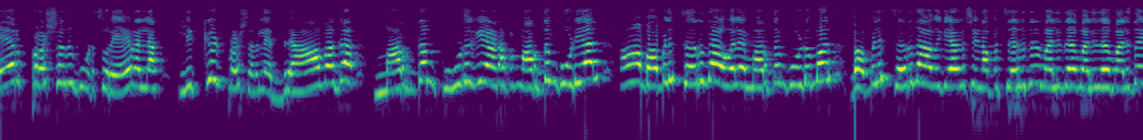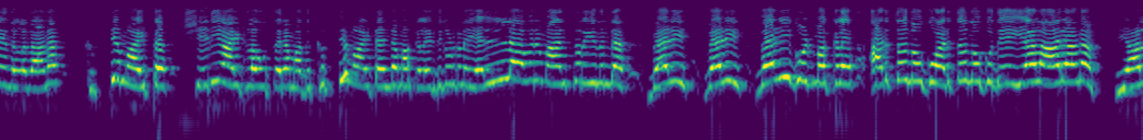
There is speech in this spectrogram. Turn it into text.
എയർ പ്രഷർ സോറി എയർ അല്ല ലിക്വിഡ് പ്രഷർ അല്ലെ? ദ്രാവക മർദ്ദം കൂടുകയാണ്. അപ്പൊ മർദ്ദം കൂടിയാൽ ആ ബബിൾ ചെറുതാവും അല്ലെ? മർദ്ദം കൂടുമ്പോൾ ബബിൾ ചെറുതാവുകയാണ് ചെയ്യുന്നത്. അപ്പൊ ചെറുത് വലുത് വലുത് വലുത് എന്നുള്ളതാണ് കൃത്യമായിട്ട് ശരിയായിട്ടുള്ള ഉത്തരം അത് കൃത്യമായിട്ട് എന്റെ മക്കൾ എഴുതി കൊടുക്കണം. എല്ലാവരും ആൻസർ ചെയ്യുന്നുണ്ട്. വെരി വെരി വെരി ഗുഡ് മക്കളെ. അടുത്തത് നോക്കൂ അടുത്തത് നോക്കൂ. ദേ ഇയാൾ ആരാണ്? ഇയാൾ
